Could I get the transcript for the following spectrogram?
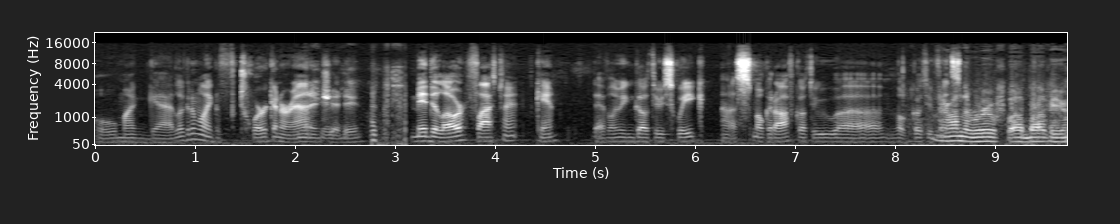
Oh my god, look at him like twerking around and shit, dude. Mid to lower, flash plant, can. Definitely, we can go through squeak, uh, smoke it off, go through, uh, go through They're vents. on the roof above you.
